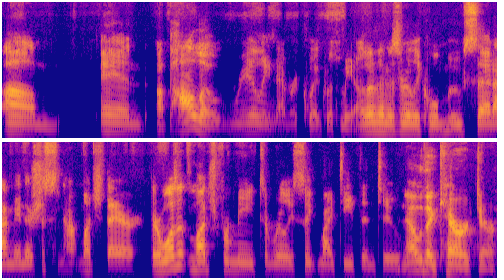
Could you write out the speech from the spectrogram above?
Um, and Apollo really never clicked with me, other than his really cool move set. I mean, there's just not much there. There wasn't much for me to really sink my teeth into. No, the character.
